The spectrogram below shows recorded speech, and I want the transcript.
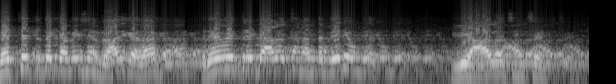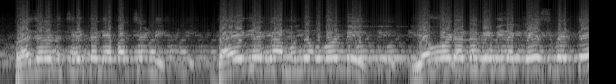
చెత్తెత్తితే కమిషన్ రాదు కదా. రేవంత్ రెడ్డి ఆలోచన అంత వేరే ఉంటుంది. ఇవి ఆలోచించండి. ప్రజలను చైతన్యపరచండి. ధైర్యంగా ముందుకు పోండి. ఎవడన్నా మీ మీద కేసు పెడితే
